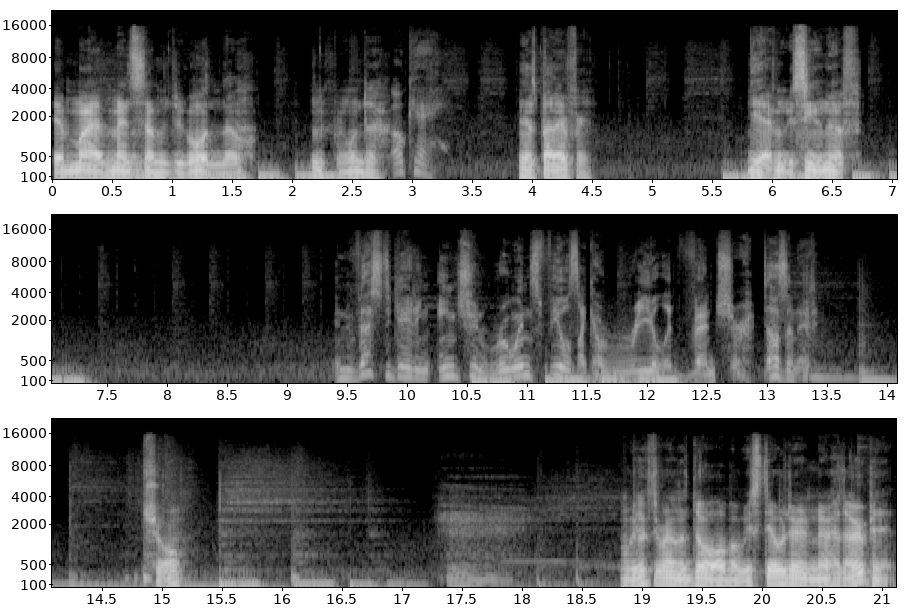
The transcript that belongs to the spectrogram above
it might have meant something to Gordon, though. Hmm, I wonder. Okay. Yeah, that's about everything. Yeah, I think we've seen enough. Investigating ancient ruins feels like a real adventure, doesn't it? Sure. Well, we looked around the door, but we still don't know how to open it.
